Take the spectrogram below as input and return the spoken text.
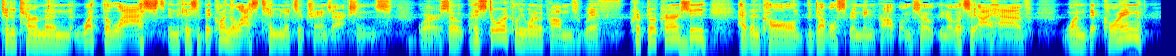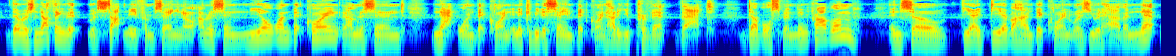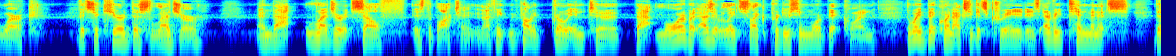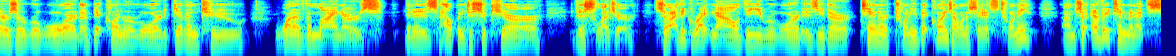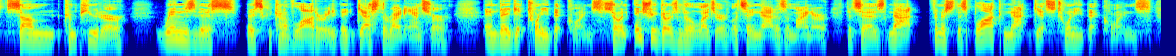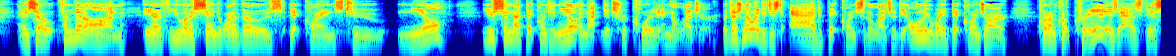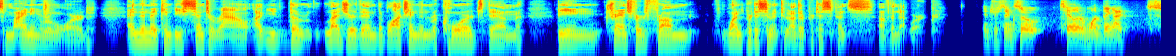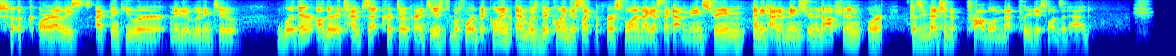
to determine what the last, in the case of Bitcoin, the last 10 minutes of transactions were. So historically, one of the problems with cryptocurrency had been called the double spending problem. So, you know, let's say I have one Bitcoin. There was nothing that would stop me from saying, you know, I'm going to send Neil one Bitcoin and I'm going to send Nat one Bitcoin and it could be the same Bitcoin. How do you prevent that double spending problem? And so the idea behind Bitcoin was you would have a network that secured this ledger and that ledger itself is the blockchain. And I think we could probably go into that more, but as it relates to like producing more Bitcoin, the way Bitcoin actually gets created is every 10 minutes, there's a reward, a Bitcoin reward given to one of the miners that is helping to secure this ledger. So I think right now the reward is either 10 or 20 Bitcoins. I want to say it's 20. Um, so every 10 minutes, some computer wins this basically kind of lottery. They guess the right answer and they get 20 Bitcoins. So an entry goes into the ledger. Let's say Nat is a miner that says, Nat, finish this block. Nat gets 20 Bitcoins. And so from then on, you know, if you want to send one of those Bitcoins to Neil, you send that Bitcoin to Neil and that gets recorded in the ledger. But there's no way to just add Bitcoins to the ledger. The only way Bitcoins are quote unquote created is as this mining reward. And then they can be sent around. I, you, the ledger then, the blockchain then records them being transferred from one participant to other participants of the network. Interesting. So Taylor, one thing I took, or at least I think you were maybe alluding to, were there other attempts at cryptocurrencies before Bitcoin? And was Bitcoin just like the first one, I guess, that got mainstream, any kind of mainstream adoption? Or because you mentioned a problem that previous ones had had?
